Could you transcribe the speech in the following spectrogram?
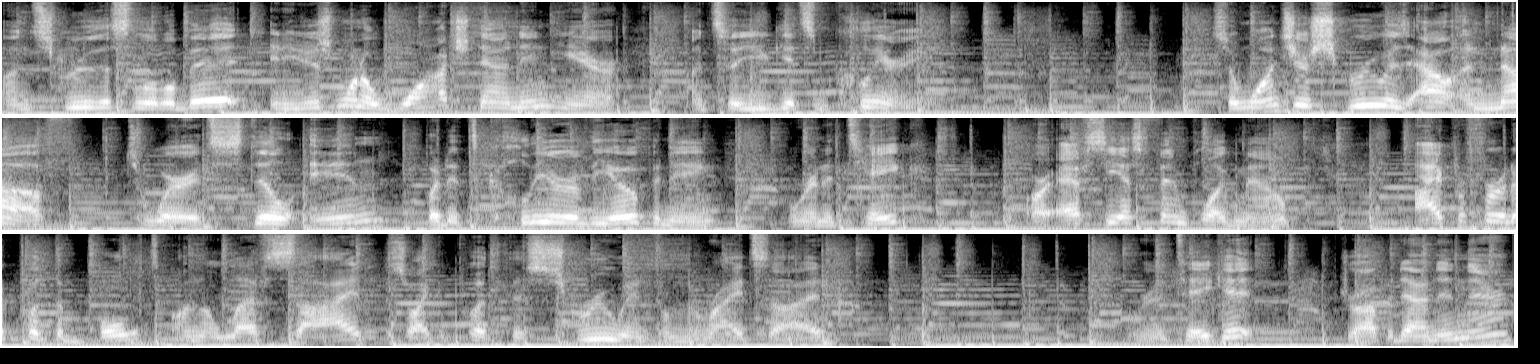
unscrew this a little bit, and you just wanna watch down in here until you get some clearing. So once your screw is out enough to where it's still in, but it's clear of the opening, we're gonna take our FCS fin plug mount. I prefer to put the bolt on the left side so I can put the screw in from the right side. We're gonna take it, drop it down in there,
